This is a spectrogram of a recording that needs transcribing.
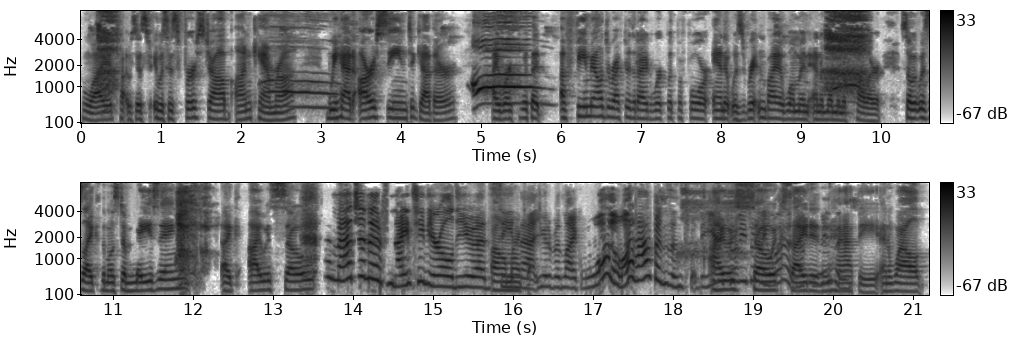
who I had. Taught, it, was his, it was his first job on camera. We had oh. our scene together. I worked with a, a female director that I'd worked with before, and it was written by a woman and a woman of color. So it was like the most amazing. Like I was so Imagine if 19 year old you had Oh seen my that. You'd have been like, whoa, what happens in tw- the year I was so excited and happy. And while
